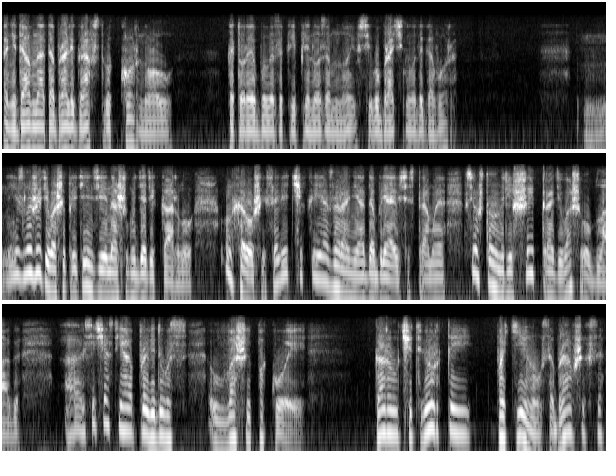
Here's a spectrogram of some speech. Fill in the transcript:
а недавно отобрали графство Корнуолл, которое было закреплено за мной всего брачного договора. Изложите ваши претензии нашему дяде Карлу. Он хороший советчик, и я заранее одобряю, сестра моя, все, что он решит ради вашего блага. А сейчас я проведу вас в ваши покои. Карл IV покинул собравшихся,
